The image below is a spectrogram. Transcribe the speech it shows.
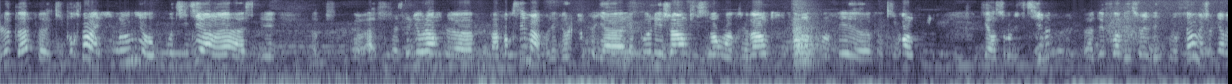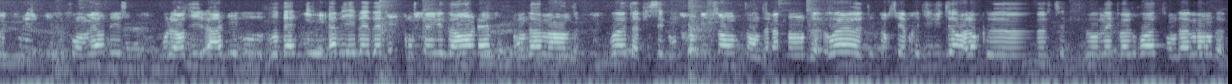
le peuple, qui pourtant est soumis au quotidien à, ces, violences, euh, pas forcément, les violences, il y a, a que les gens qui sont euh, vraiment, qui vont, euh, enfin, qui qui en sont victimes, Euh, des fois bien sûr il y a des innocents, mais je veux dire, mais tous les gens qui se font emmerder, on leur dit, allez vous, vos papiers, ah pas les papiers, ton chien il est pas en lettres, tant d'amende, ouais t'as pissé contre un buisson, tant d'amende, ouais t'es sorti après 18h alors que euh, on n'avait pas le droit, tant d'amende,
